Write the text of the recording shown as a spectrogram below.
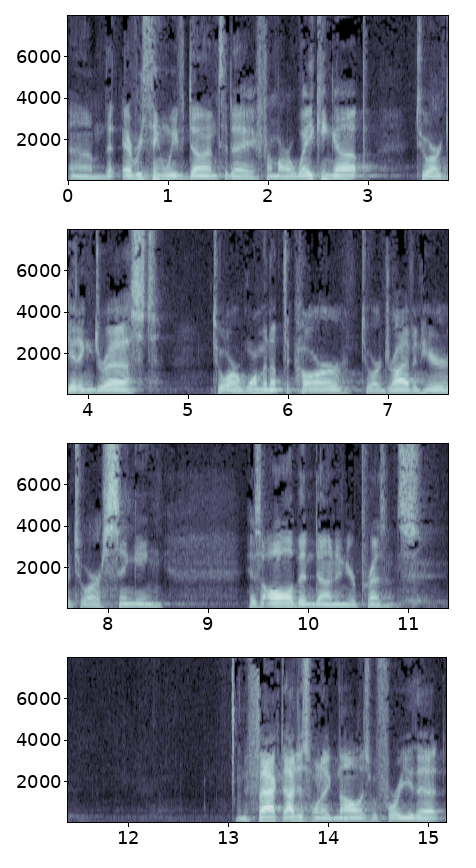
um, that everything we've done today, from our waking up to our getting dressed, to our warming up the car, to our driving here, to our singing, has all been done in your presence. And In fact, I just want to acknowledge before you that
